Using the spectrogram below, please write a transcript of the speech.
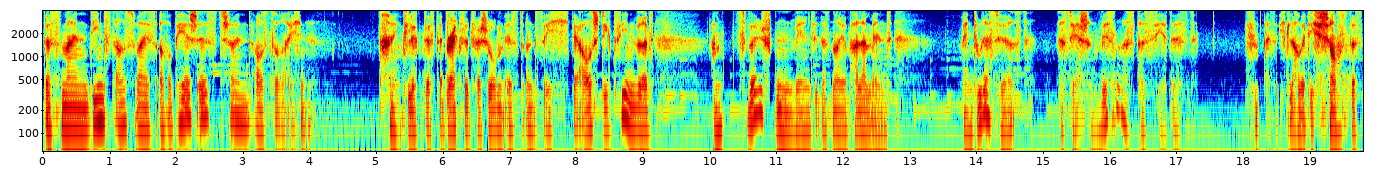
Dass mein Dienstausweis europäisch ist, scheint auszureichen. Ein Glück, dass der Brexit verschoben ist und sich der Ausstieg ziehen wird. Am 12. wählen sie das neue Parlament. Wenn du das hörst, wirst du ja schon wissen, was passiert ist. Also ich glaube, die Chance, dass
